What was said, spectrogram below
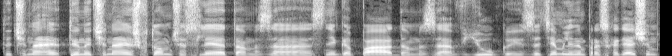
ты, ты начинаешь в том числе там, за снегопадом, за вьюгой, за тем или иным происходящим,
